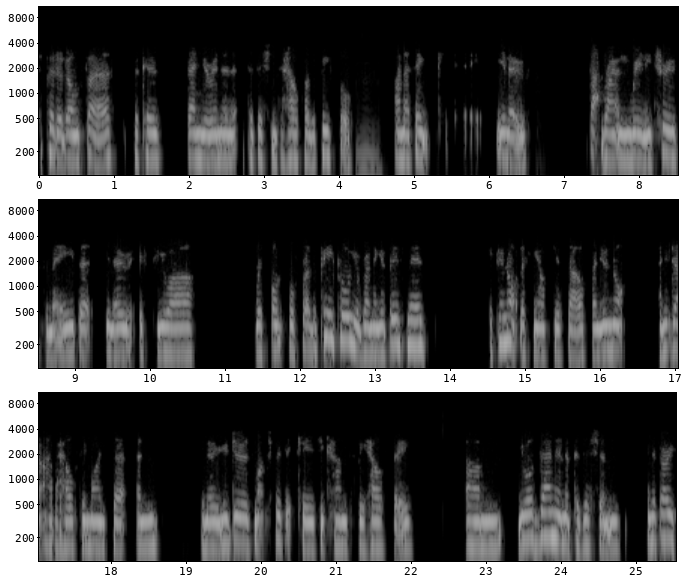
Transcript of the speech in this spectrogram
to put it on first because then you're in a position to help other people. Mm. And I think, you know, that rang really true for me that, you know, if you are responsible for other people, you're running a business, if you're not looking after yourself and you're not, and you don't have a healthy mindset and, you know, you do as much physically as you can to be healthy, um, you're then in a position, in a very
